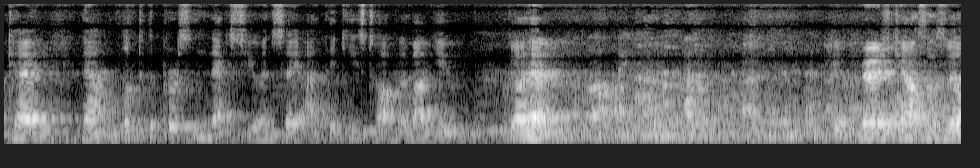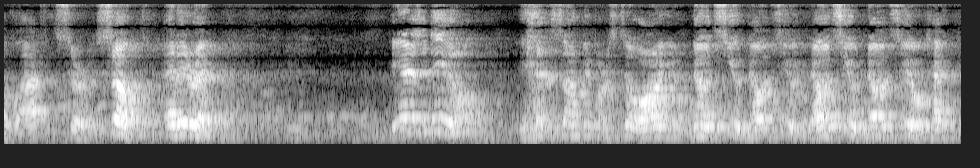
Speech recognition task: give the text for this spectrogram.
Okay? Now, look at the person next to you and say, I think he's talking about you. Go ahead. Good. Marriage counseling is available after the service. So, at any rate, here's the deal. Yeah, some people are still arguing. No, it's you. No, it's you. No, it's you. No, it's you. Okay?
